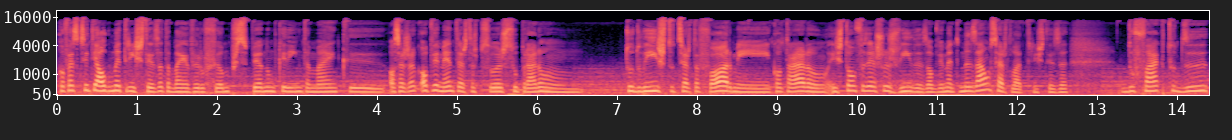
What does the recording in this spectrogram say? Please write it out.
Confesso que senti alguma tristeza também a ver o filme, percebendo um bocadinho também que. Ou seja, obviamente estas pessoas superaram tudo isto de certa forma e encontraram. e estão a fazer as suas vidas, obviamente, mas há um certo lado de tristeza do facto de.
